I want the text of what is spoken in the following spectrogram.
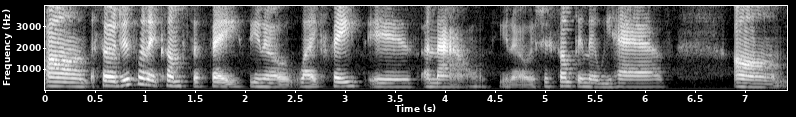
Um, so just when it comes to faith, you know, like faith is a noun, you know, it's just something that we have. Um,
